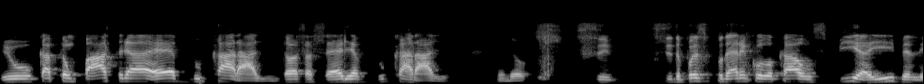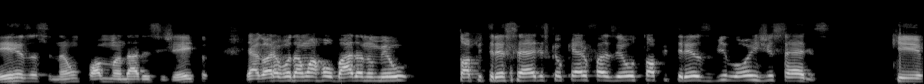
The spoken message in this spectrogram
e o Capitão Pátria é do caralho. Então essa série é do caralho, entendeu? Se se depois puderem colocar os pi aí, beleza. Se não, pode mandar desse jeito. E agora eu vou dar uma roubada no meu top 3 séries, que eu quero fazer o top 3 vilões de séries. Que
